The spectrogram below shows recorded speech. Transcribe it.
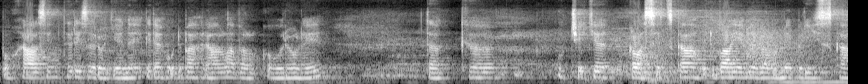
pocházím tedy z rodiny, kde hudba hrála velkou roli, tak eh, určitě klasická hudba je mi velmi blízká,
